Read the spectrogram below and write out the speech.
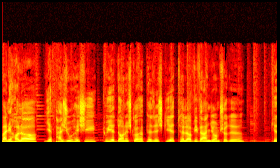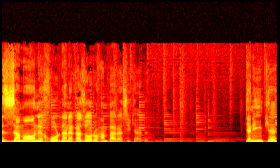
ولی حالا یه پژوهشی توی دانشگاه پزشکی تلاویو انجام شده که زمان خوردن غذا رو هم بررسی کرده. یعنی اینکه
